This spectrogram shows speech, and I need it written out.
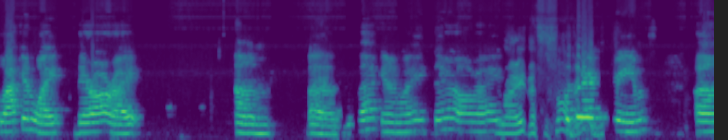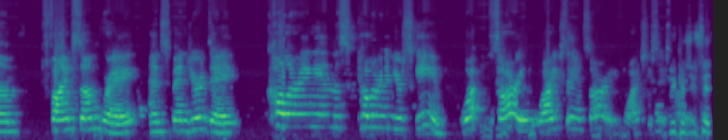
black and white. They're all right. Um, uh, black and white, they're all right. Right, that's the song. But they're extreme. Um, find some gray and spend your day coloring in this coloring your scheme. What? Sorry, why are you saying sorry? Why'd she say? Because sorry? you said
